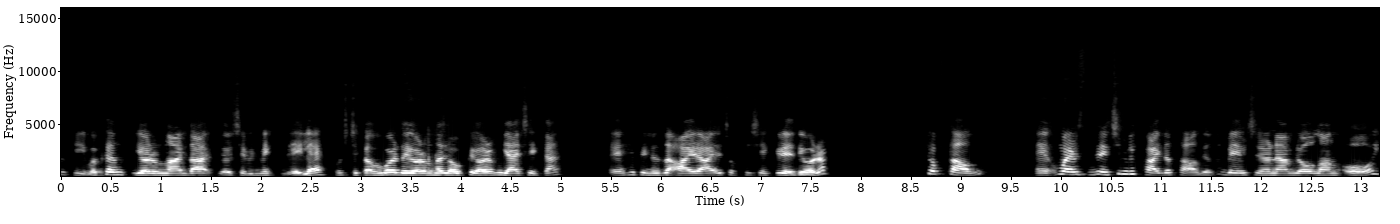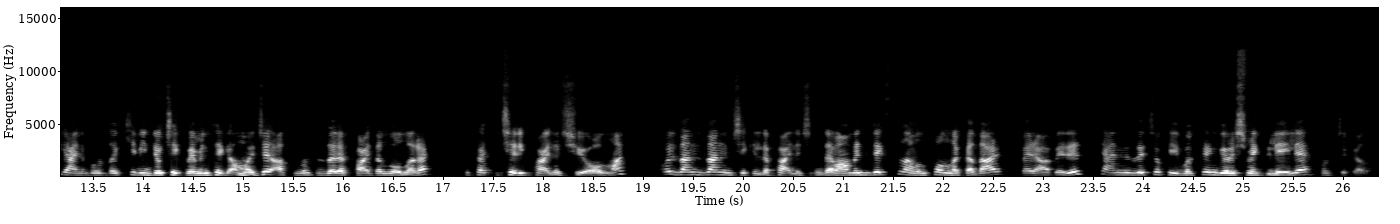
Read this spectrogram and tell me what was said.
çok iyi bakın. Yorumlarda görüşebilmek dileğiyle. Hoşçakalın. Bu arada yorumları okuyorum. Gerçekten e, hepinize ayrı ayrı çok teşekkür ediyorum. Çok sağ olun. E, umarım sizin için bir fayda sağlıyordur. Benim için önemli olan o. Yani buradaki video çekmemin tek amacı aslında sizlere faydalı olarak birkaç içerik paylaşıyor olmak. O yüzden düzenli bir şekilde paylaşım devam edecek. Sınavın sonuna kadar beraberiz. Kendinize çok iyi bakın. Görüşmek dileğiyle. Hoşçakalın.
